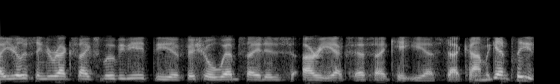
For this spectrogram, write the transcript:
you're listening to Rex Sikes Movie Beat. The official website is rexsikes dot com. Again, please,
